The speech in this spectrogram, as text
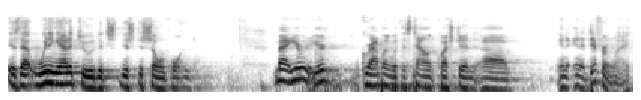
is that winning attitude that's just, just so important. Matt, you're, you're grappling with this talent question uh, in, a, in a different way.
